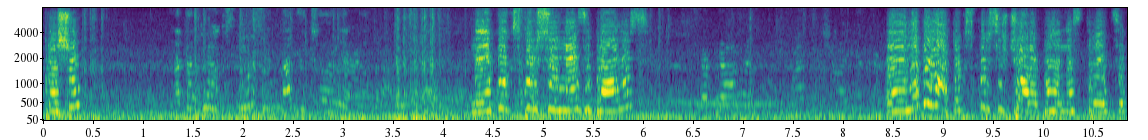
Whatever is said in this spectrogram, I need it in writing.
Прошу, На такую экскурсию 20 человек набрали. на яку екскурсію не зібралось? Собрали 20 человек. Е, На багато екскурсій вчора було нас 30,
